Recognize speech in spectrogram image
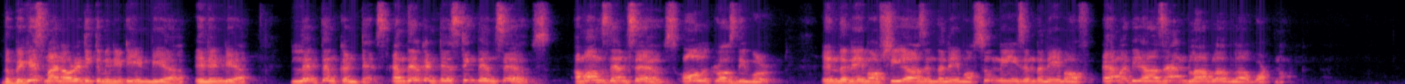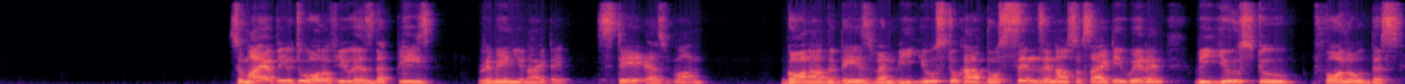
The biggest minority community in India in India, let them contest. And they're contesting themselves, amongst themselves, all across the world, in the name of Shias, in the name of Sunnis, in the name of Ahmadiyas, and blah, blah, blah, whatnot. So, my appeal to all of you is that please remain united, stay as one. Gone are the days when we used to have those sins in our society wherein we used to follow this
